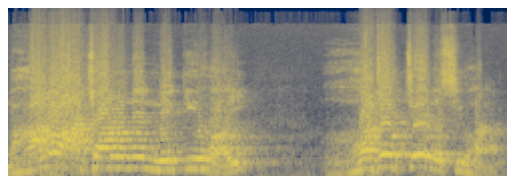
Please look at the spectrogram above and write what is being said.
ভালো আচরণে নেকি হয়, হজের চেয়ে বেশি ভারী।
